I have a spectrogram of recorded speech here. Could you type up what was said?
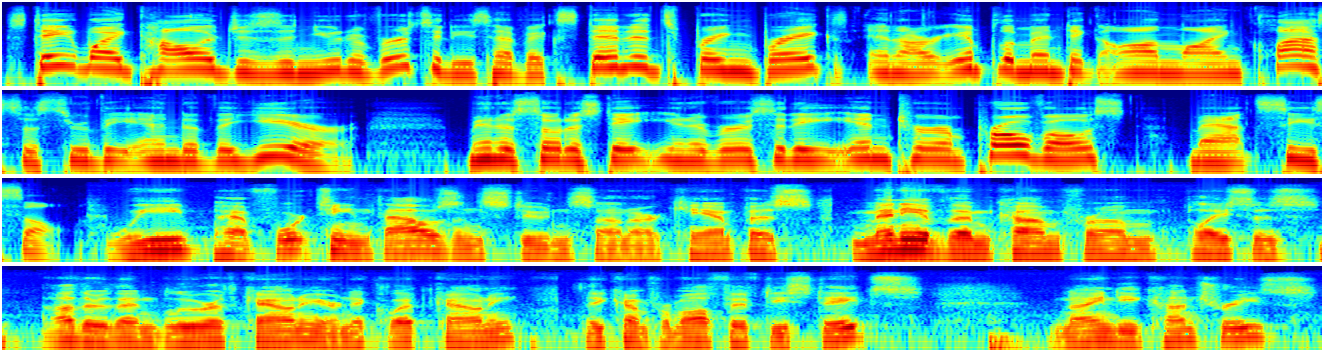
statewide colleges and universities have extended spring breaks and are implementing online classes through the end of the year. Minnesota State University interim provost Matt Cecil. We have 14,000 students on our campus. Many of them come from places other than Blue Earth County or Nicollet County. They come from all 50 states, 90 countries.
